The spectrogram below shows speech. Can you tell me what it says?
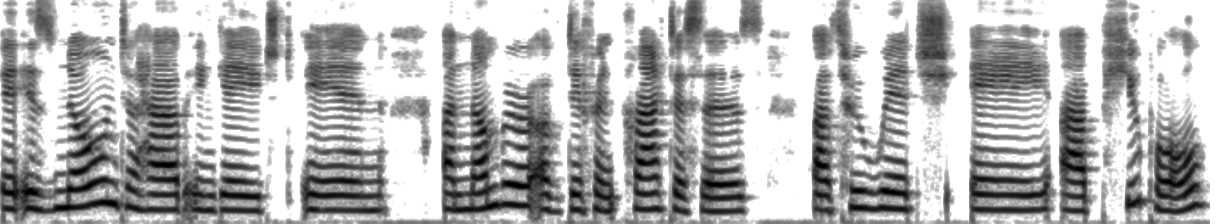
is known to have engaged in a number of different practices uh, through which a, a pupil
